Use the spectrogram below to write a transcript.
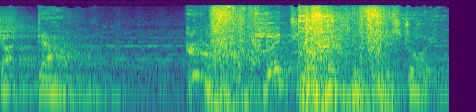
Shut down. Red team has been destroyed.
